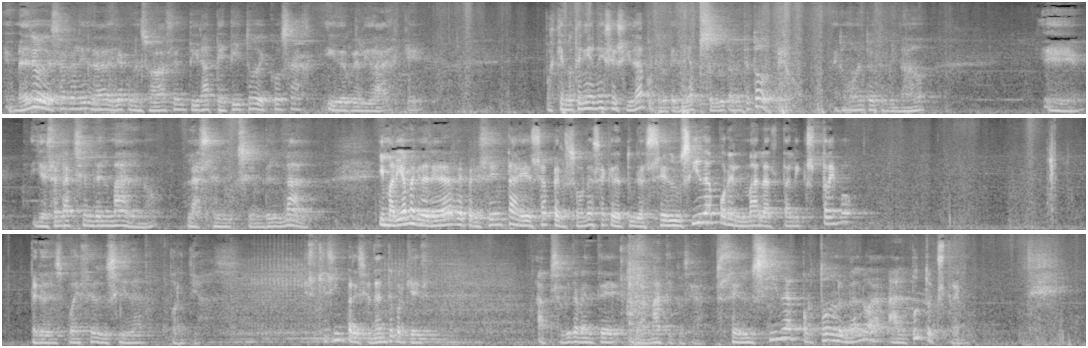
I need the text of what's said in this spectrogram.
en medio de esa realidad, ella comenzó a sentir apetito de cosas y de realidades que, pues que no tenía necesidad, porque lo tenía absolutamente todo, pero en un momento determinado, eh, y esa es la acción del mal, ¿no? La seducción del mal. Y María Magdalena representa a esa persona, esa criatura, seducida por el mal hasta el extremo, pero después seducida por Dios. Es que es impresionante porque es absolutamente dramático, o sea, seducida por todo lo malo al punto extremo.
